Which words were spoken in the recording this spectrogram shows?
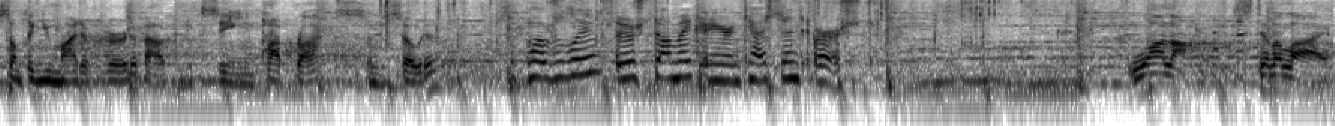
Something you might have heard about mixing pop rocks and soda. Supposedly, your stomach and your intestines burst. Voila, still alive.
